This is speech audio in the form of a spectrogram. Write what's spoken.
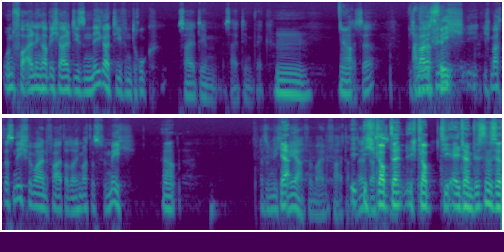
Und vor allen Dingen habe ich halt diesen negativen Druck seitdem, seitdem weg. Mm. Ja. Weißt du? Ich also mache das, mach das nicht für meinen Vater, sondern ich mache das für mich. Ja. Also nicht ja. mehr für meinen Vater. Ne? Ich glaube, glaub, die Eltern wissen es ja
